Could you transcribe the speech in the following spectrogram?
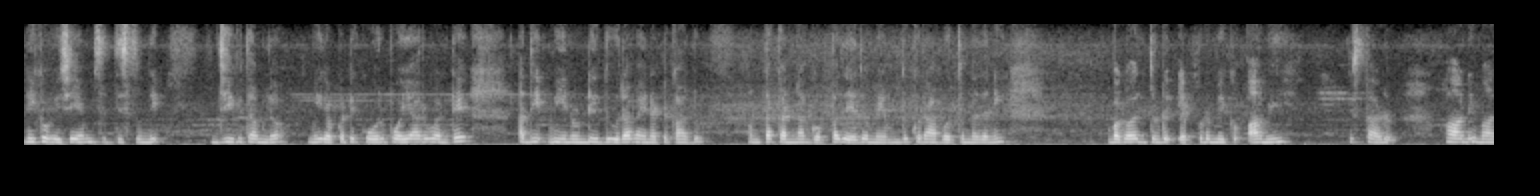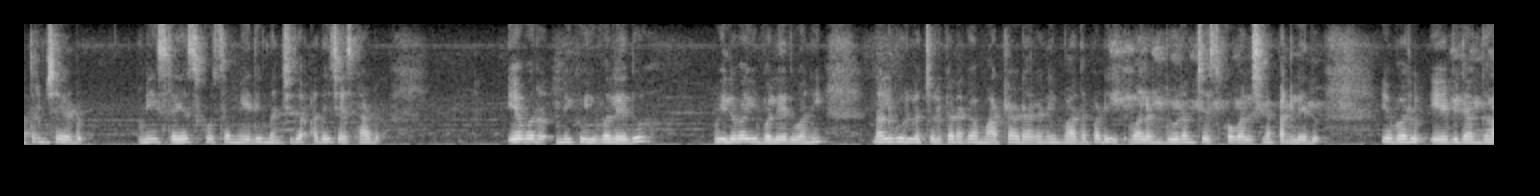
నీకు విజయం సిద్ధిస్తుంది. జీవితంలో మీరొకటి కోల్పోయారు అంటే అది మీ నుండి దూరమైనట్టు కాదు. అంతకన్నా గొప్పదేదో మీ ముందుకు రాబోతున్నదని భగవంతుడు ఎప్పుడు మీకు హామీ ఇస్తాడు. హాని మాత్రం చేయడు. మీ శ్రేయస్సు కోసం ఏది మంచిదో అదే చేస్తాడు. ఎవరు మీకు ఇవ్వలేదు విలువ ఇవ్వలేదు అని నలుగురిలో చులకనగా మాట్లాడారని బాధపడి వాళ్ళను దూరం చేసుకోవాల్సిన పని లేదు. ఎవరు ఏ విధంగా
